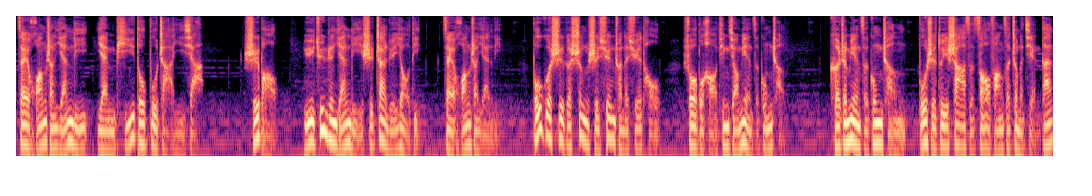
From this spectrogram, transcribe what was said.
在皇上眼里眼皮都不眨一下。石宝与军人眼里是战略要地，在皇上眼里不过是个盛世宣传的噱头，说不好听叫面子工程。可这面子工程不是堆沙子造房子这么简单，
